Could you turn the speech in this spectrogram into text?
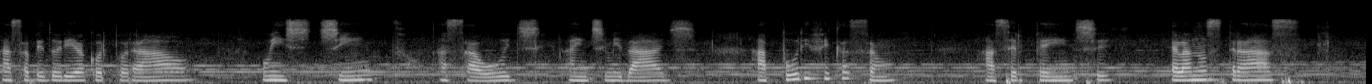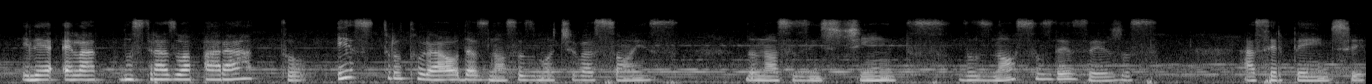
a sabedoria corporal, o instinto, a saúde, a intimidade, a purificação. A serpente, ela nos traz, ele, é, ela nos traz o aparato estrutural das nossas motivações, dos nossos instintos, dos nossos desejos. A serpente,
